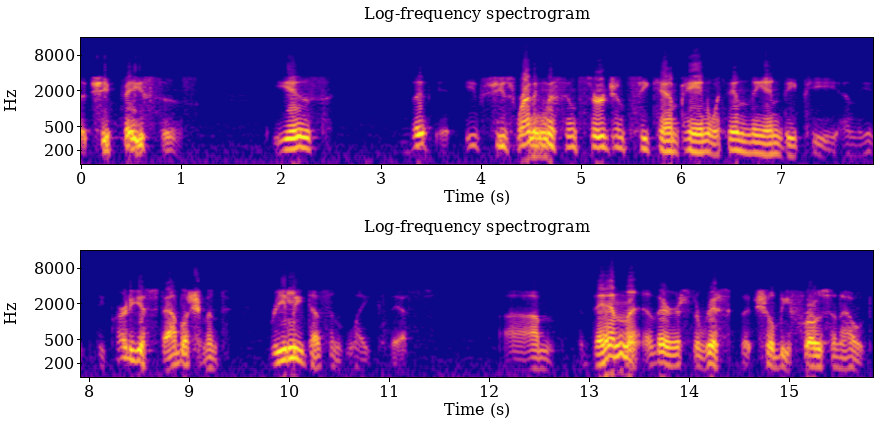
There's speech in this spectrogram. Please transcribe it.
that she faces is that if she's running this insurgency campaign within the NDP, and the, the party establishment really doesn't like this, um, then there's the risk that she'll be frozen out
